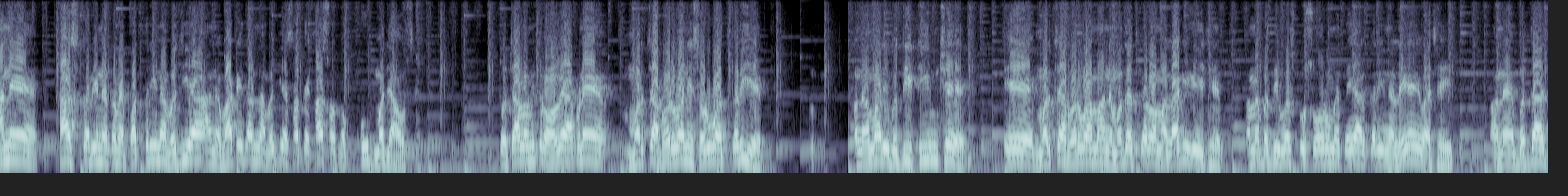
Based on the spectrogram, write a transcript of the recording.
આને ખાસ કરીને તમે પતરીના ભજીયા અને વાટીદારના ભજીયા સાથે ખાશો તો ખૂબ મજા આવશે. તો ચાલો મિત્રો હવે આપણે મરચા ભરવાની શરૂઆત કરીએ. અને અમારી બધી ટીમ છે એ મરચા ભરવામાં અને મદદ કરવામાં લાગી ગઈ છે. અમે બધી વસ્તુ શોરૂમે તૈયાર કરીને લઈ આવ્યા છે. અને બધા જ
